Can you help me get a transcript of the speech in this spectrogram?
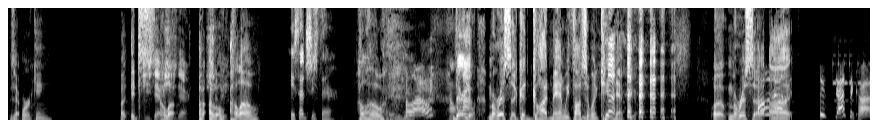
Is that working? Uh, it's She's there, Hello. she's there. Uh, oh, hello. He said she's there. Hello. Hello? There you, Marissa. Good God, man, we thought someone kidnapped you. well, Marissa. Oh. uh, It's Jessica.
